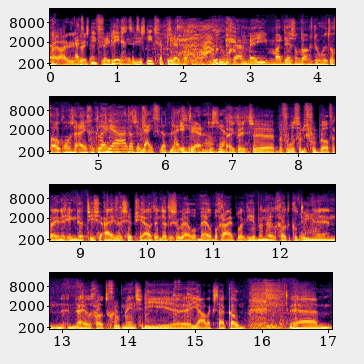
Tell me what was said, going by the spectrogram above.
Ja, het is niet verplicht. Het is niet verplicht. Zeggen, we doen graag mee, maar desondanks doen we toch ook onze eigen kleine Ja, dat blijft, dat blijft intern. Dus. Ja. Ik weet bijvoorbeeld van de voetbalvereniging dat die zijn eigen receptie houdt. En dat is ook wel heel begrijpelijk. Die hebben een hele grote kantine ja. en een hele grote groep mensen die uh, jaarlijks daar komen. Um,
